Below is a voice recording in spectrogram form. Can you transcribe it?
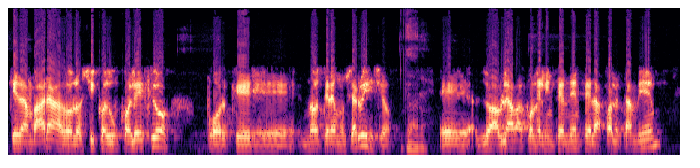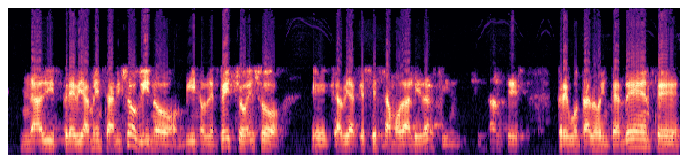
quedan varados los chicos de un colegio porque no tenemos un servicio. Eh, lo hablaba con el intendente de la FAL también, nadie previamente avisó, vino vino de pecho eso, eh, que había que hacer esa modalidad sin, sin antes preguntar a los intendentes,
